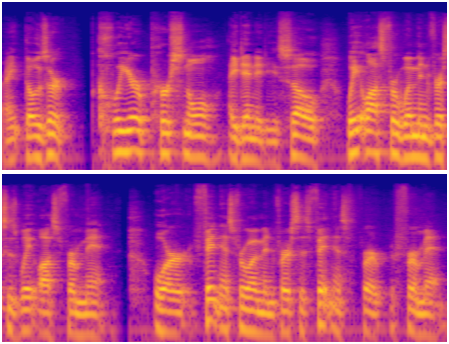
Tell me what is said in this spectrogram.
right? Those are clear personal identities. So weight loss for women versus weight loss for men, or fitness for women versus fitness for for men,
